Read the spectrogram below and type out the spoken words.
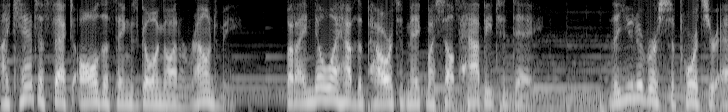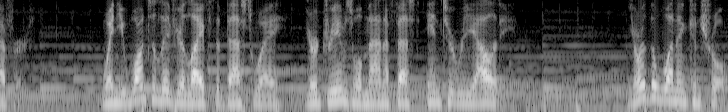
I can't affect all the things going on around me, but I know I have the power to make myself happy today. The universe supports your effort. When you want to live your life the best way, your dreams will manifest into reality. You're the one in control,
